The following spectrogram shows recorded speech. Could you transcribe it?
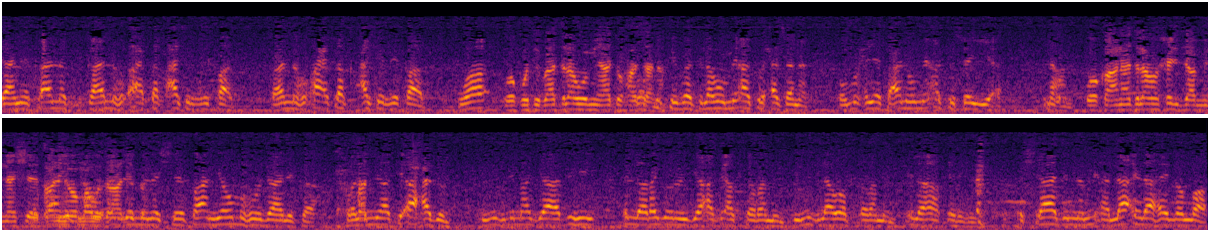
يعني كانت كأنه أعتق عشر رقاب. كأنه أعتق عشر رقاب. و وكتبت له مئة حسنة. وكتبت له مئة حسنة ومحيت عنه مئة سيئة. نعم. وكانت له حرزا من الشيطان يومه ذلك. من الشيطان يومه ذلك. ولم يأتي أحد بمثل ما جاء به إلا رجل جاء بأكثر منه بمثل أو أكثر منه إلى آخره. الشاهد أن لا إله إلا الله.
